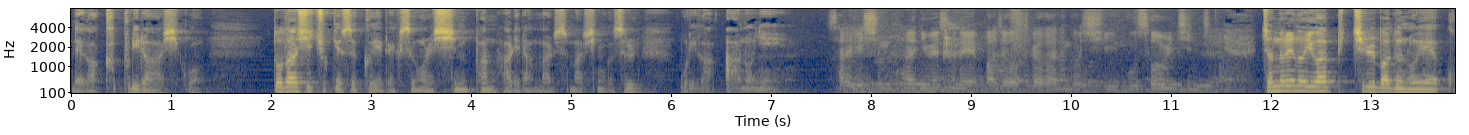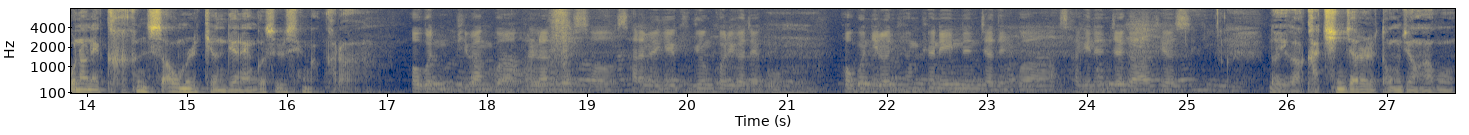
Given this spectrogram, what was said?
내가 갚으리라 하시고 또다시 주께서 그의 백성을 심판하리라 말씀하신 것을 우리가 아노니. 살아계신 하나님의 손에 빠져 들어가는 것이 무서울진저 전날에 너희가 빛을 받은 후에 고난의 큰 싸움을 견뎌낸 것을 생각하라. 혹은 비방과 환란으로서 사람에게 구경거리가 되고 혹은 이런 형편에 있는 자들과 사귀는 자가 되었으니 너희가 갇힌 자를 동정하고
